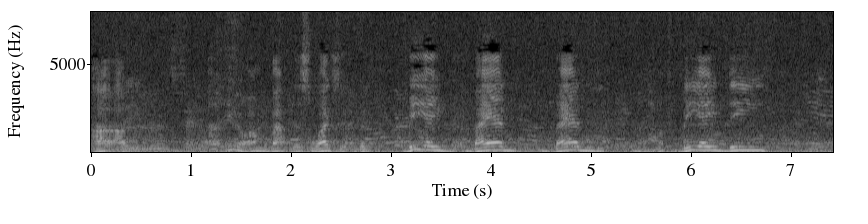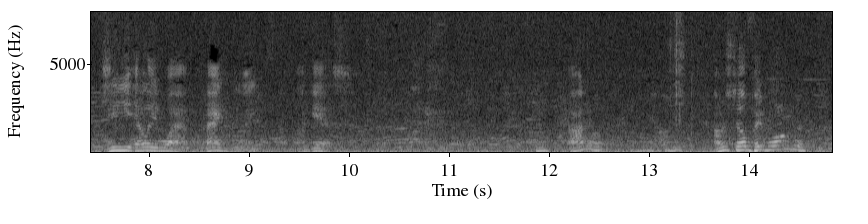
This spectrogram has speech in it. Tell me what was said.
I, I, you know, I'm about dyslexic, but B A bad bad B A D G L E Y Bagley, I guess. I don't. I'm just telling people what I'm doing.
